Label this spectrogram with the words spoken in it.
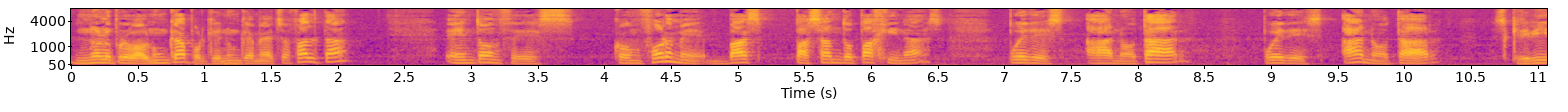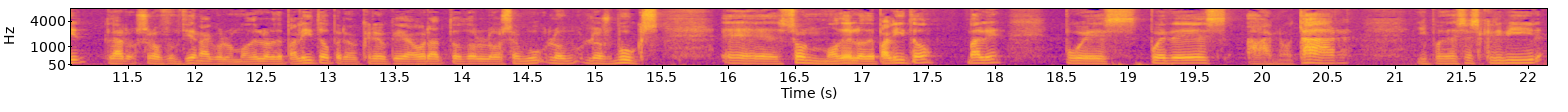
no lo he probado nunca porque nunca me ha hecho falta. Entonces, conforme vas pasando páginas, puedes anotar, puedes anotar escribir, claro, solo funciona con los modelos de palito, pero creo que ahora todos los, los books eh, son modelo de palito, ¿vale? Pues puedes anotar y puedes escribir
